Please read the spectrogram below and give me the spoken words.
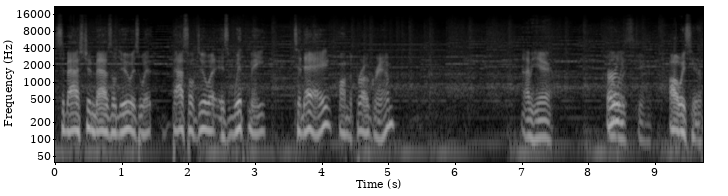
Sebastian Basildua is with Basildua is with me today on the program. I'm here. Early- Always here. Always here.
